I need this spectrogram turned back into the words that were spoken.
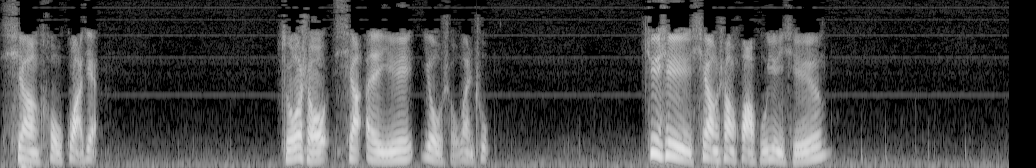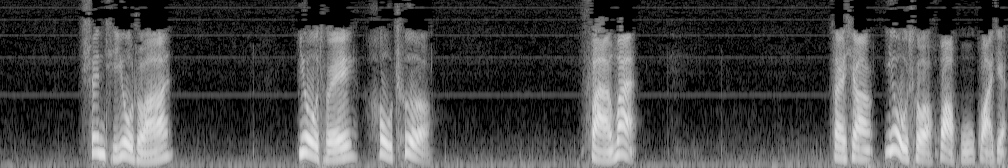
向后挂剑，左手下按于右手腕处，继续向上画弧运行，身体右转。右腿后撤，反腕，再向右侧画弧挂剑，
